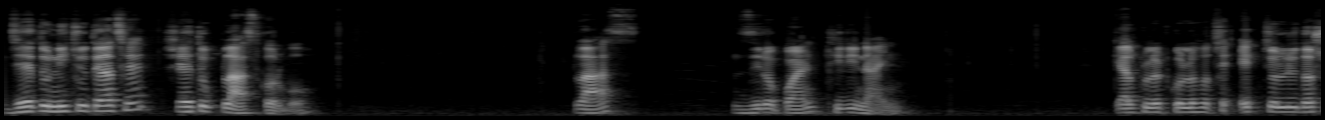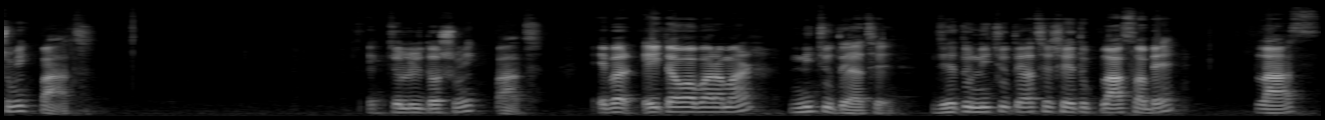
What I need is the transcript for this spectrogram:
যেহেতু নিচুতে আছে, সেহেতু প্লাস করব। Plus zero point three nine. Calculate করলে হচ্ছে একচল্লিশ দশমিক পাঁচ। একচল্লিশ দশমিক পাঁচ। এবার এইটাও আবার আমার নিচুতে আছে। যেহেতু নিচুতে আছে, সেহেতু প্লাস হবে। Plus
